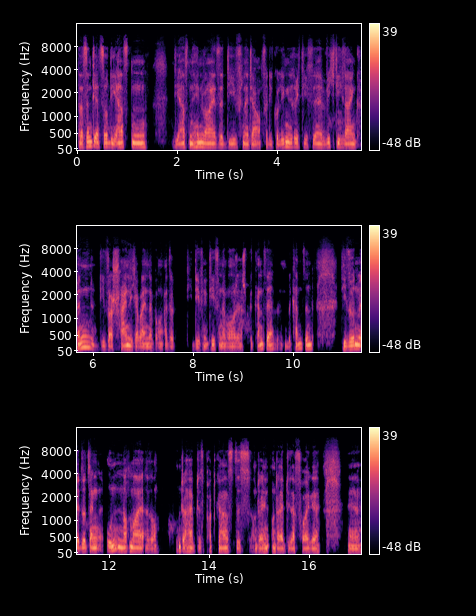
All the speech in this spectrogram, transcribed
Das sind jetzt so die ersten, die ersten Hinweise, die vielleicht ja auch für die Kollegen richtig sehr wichtig sein können, die wahrscheinlich aber in der Branche, also die definitiv in der Branche bekannt, bekannt sind. Die würden wir sozusagen unten nochmal, also unterhalb des Podcasts, unter, unterhalb dieser Folge, äh,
